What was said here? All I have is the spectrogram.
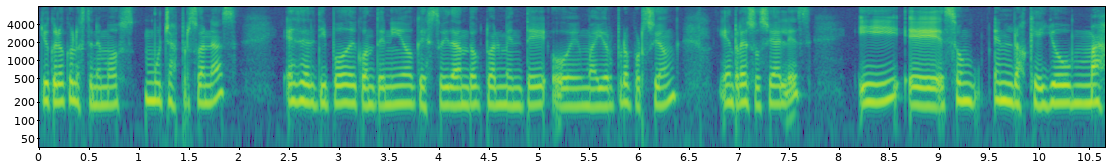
yo creo que los tenemos muchas personas. Es el tipo de contenido que estoy dando actualmente o en mayor proporción en redes sociales y eh, son en los que yo más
